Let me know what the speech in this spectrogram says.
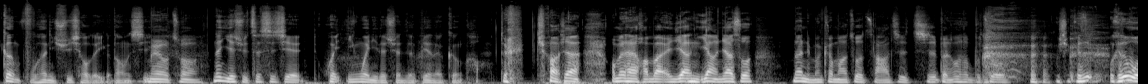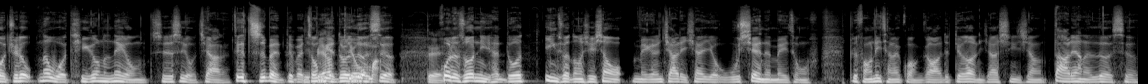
更符合你需求的一个东西。没。有错，那也许这世界会因为你的选择变得更好。对就好像我们谈环保一样嗯。一样，人家说。那你们干嘛做杂志？纸本为什么不做？可是，可是我觉得，那我提供的内容其实是有价的。这个纸本对不对？总比很多丢嘛垃圾，对，或者说你很多印出来的东西，像我每个人家里现在有无限的每种，比如房地产的广告啊，就丢到你家信箱，大量的垃圾，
